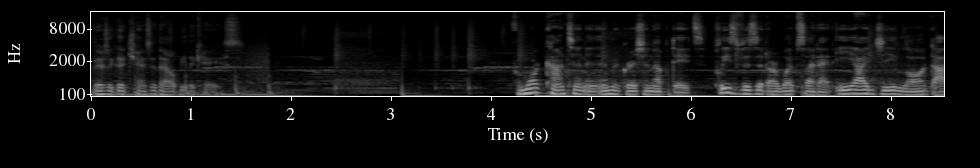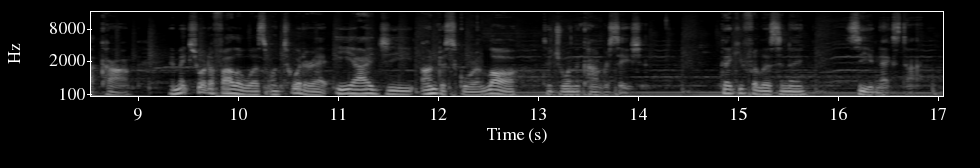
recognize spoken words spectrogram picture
there's a good chance that that'll be the case. For more content and immigration updates, please visit our website at eiglaw.com and make sure to follow us on Twitter at EIG underscore law to join the conversation. Thank you for listening. See you next time.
